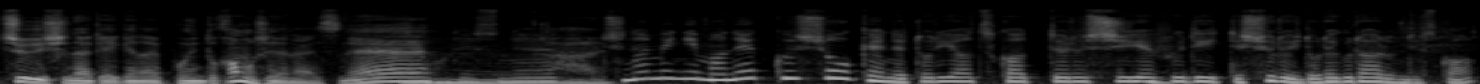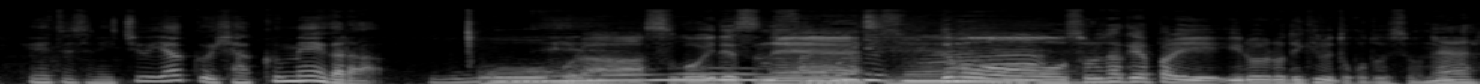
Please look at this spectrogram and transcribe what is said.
注意しなきゃいけないポイントかもしれないですね。そうですね、はい、ちなみにマネックス証券で取り扱っている CFD って種類どれぐらいあるんですか、えーとですね、一応約100銘柄おおほらすごいですね。でもそれだけやっぱりいろいろできるってことですよね。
